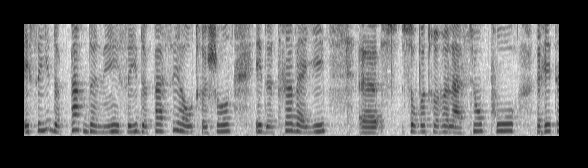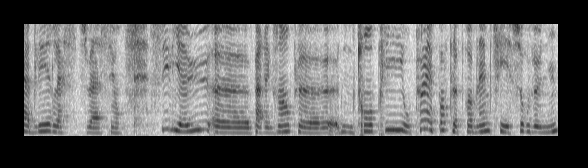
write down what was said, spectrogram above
essayez de pardonner, essayez de passer à autre chose et de travailler euh, sur votre relation pour rétablir la situation. S'il y a eu, euh, par exemple, euh, une tromperie ou peu importe le problème qui est survenu,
